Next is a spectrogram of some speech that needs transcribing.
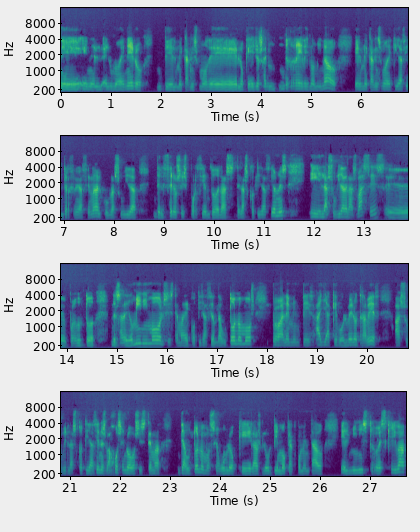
en el, 1 de enero del mecanismo de lo que ellos han redenominado el mecanismo de equidad intergeneracional con una subida del 0,6% de las de las cotizaciones eh, la subida de las bases eh, producto del salario mínimo el sistema de cotización de autónomos probablemente haya que volver otra vez a subir las cotizaciones bajo ese nuevo sistema de autónomos, según lo que lo último que ha comentado el ministro Escriba.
